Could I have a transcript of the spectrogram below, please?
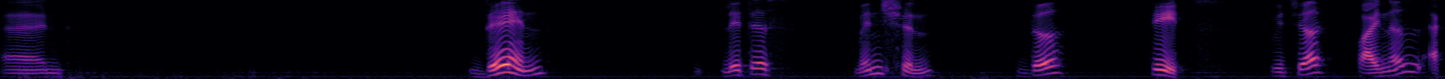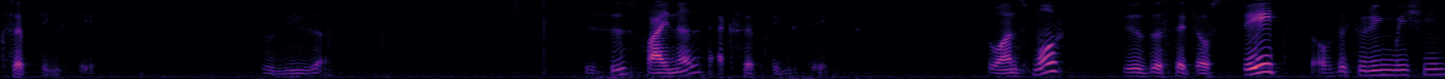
and then let us mention the states which are final accepting states. So, these are this is final accepting states. So, once more this is the set of states of the Turing machine,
